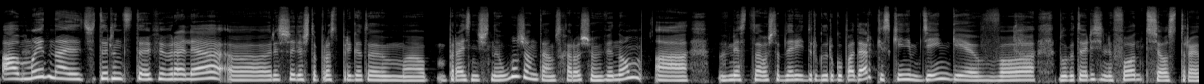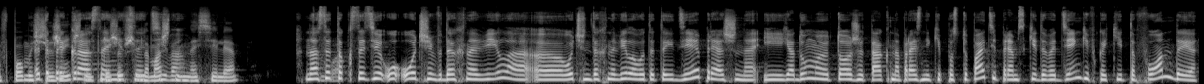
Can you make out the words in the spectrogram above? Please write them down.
А мы на 14 февраля э, решили, что просто приготовим э, праздничный ужин там с хорошим вином, а вместо того, чтобы дарить друг другу подарки, скинем деньги в благотворительный фонд «Сестры» в помощь женщинам, пережившим домашнее насилие. Нас вот. это, кстати, очень вдохновило, э, очень вдохновила вот эта идея Пряшина, и я думаю, тоже так на праздники поступать и прям скидывать деньги в какие-то фонды,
